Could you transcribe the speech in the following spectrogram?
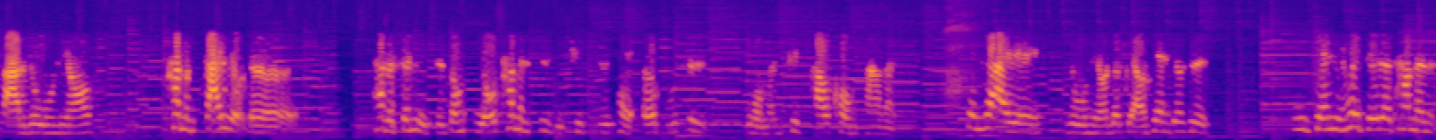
把乳牛他们该有的它的生理时钟由他们自己去支配，而不是我们去操控他们。现在乳牛的表现就是，以前你会觉得他们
